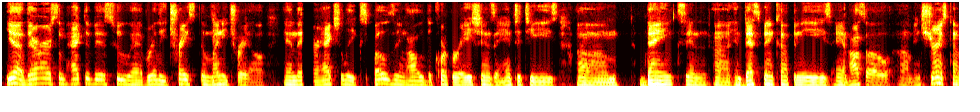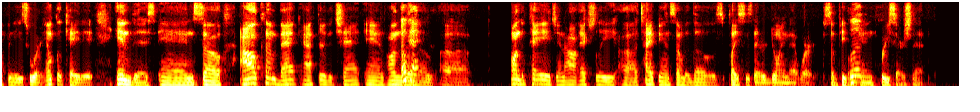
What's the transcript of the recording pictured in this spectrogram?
Yeah, there are some activists who have really traced the money trail and they are actually exposing all of the corporations and entities, um, banks and uh, investment companies, and also um, insurance companies who are implicated in this. And so I'll come back after the chat and on okay. the uh, on the page, and I'll actually uh, type in some of those places that are doing that work so people can research that.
